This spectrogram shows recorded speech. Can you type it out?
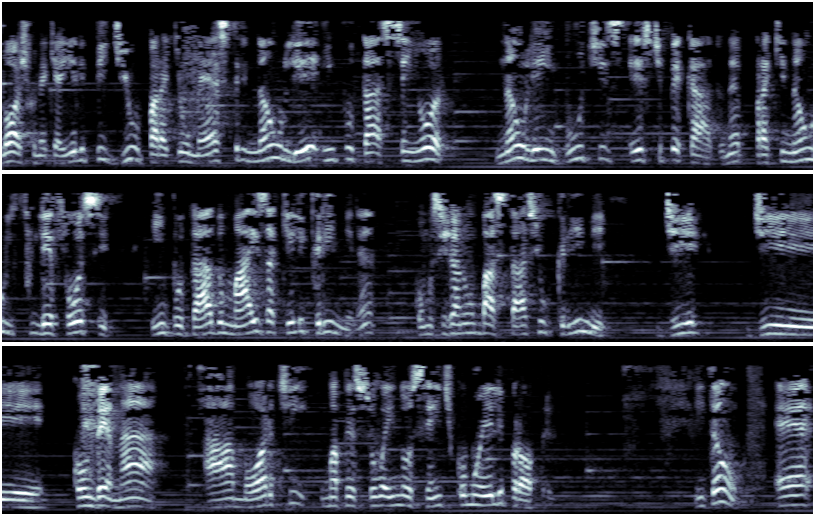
lógico, né, que aí ele pediu para que o mestre não lhe imputasse, Senhor, não lhe imputes este pecado, né, para que não lhe fosse imputado mais aquele crime, né, como se já não bastasse o crime de, de condenar à morte uma pessoa inocente como ele próprio. Então, é,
